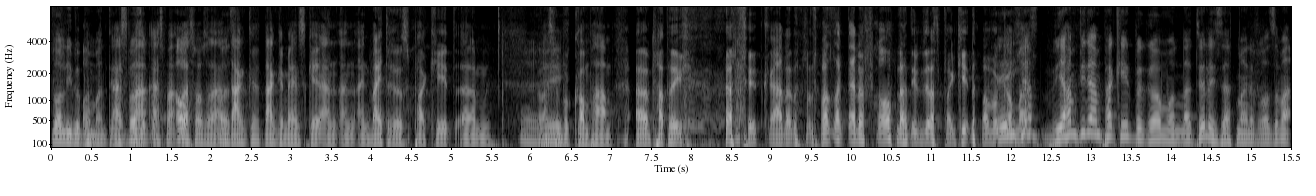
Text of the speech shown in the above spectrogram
So, liebe Romantik. Erstmal, erstmal, oh, erstmal sagen, danke, danke Manscaped an, an ein weiteres Paket, ähm, was wir bekommen haben. Äh, Patrick erzählt gerade, was sagt deine Frau, nachdem sie das Paket nochmal bekommen hat? Wir haben wieder ein Paket bekommen und natürlich sagt meine Frau, sag mal,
